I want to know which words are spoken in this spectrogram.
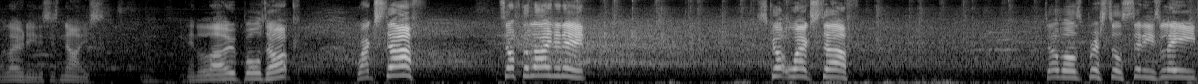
Maloney, this is nice. In low, Baldock. Wagstaff! It's off the line and in. Scott Wagstaff doubles Bristol City's lead.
